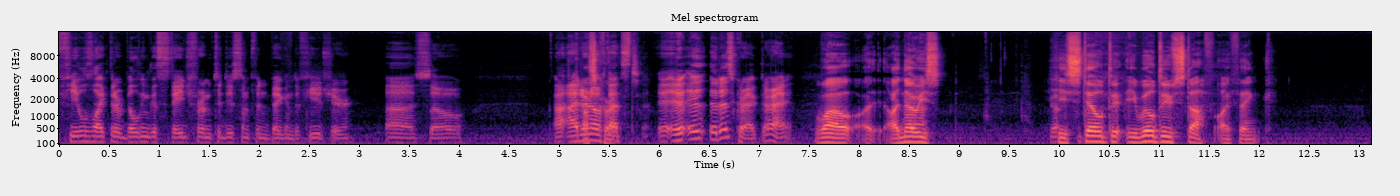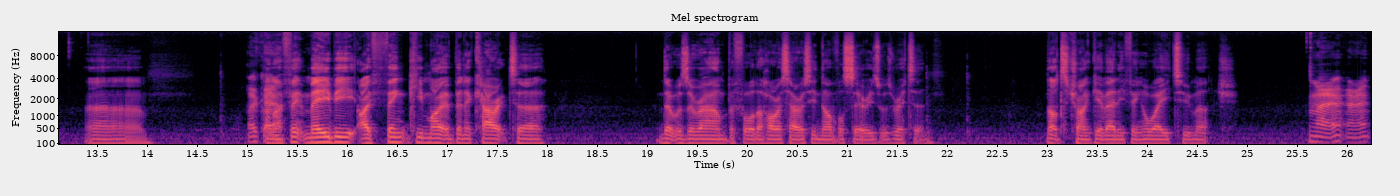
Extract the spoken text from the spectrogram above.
feels like they're building the stage for him to do something big in the future. Uh, so I, I don't That's know if that's it, it, it is correct. All right. Well, I, I know he's he's still do, he will do stuff. I think. Um, Okay. And I think maybe I think he might have been a character that was around before the Horus Heresy novel series was written. Not to try and give anything away too much. All right. All right.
